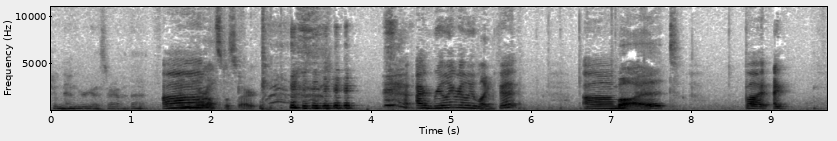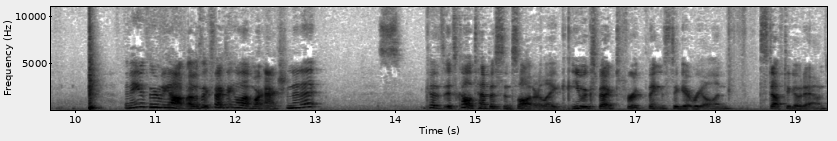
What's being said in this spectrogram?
Should know you were gonna start with that. I don't know where Um, else to start. I really, really liked it. Um, but but I the name threw me off. I was expecting a lot more action in it because it's called Tempest and Slaughter. Like you expect for things to get real and stuff to go down.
